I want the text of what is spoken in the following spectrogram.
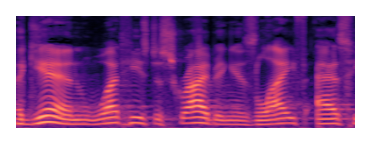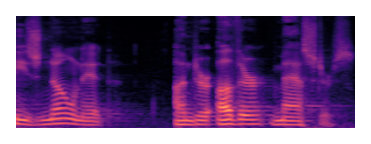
Again, what he's describing is life as he's known it under other masters.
